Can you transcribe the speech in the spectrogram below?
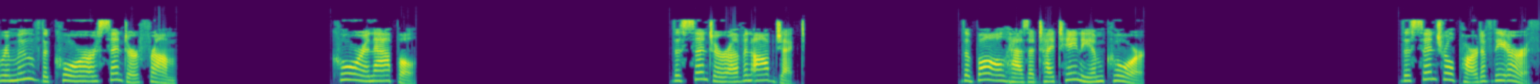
Remove the core or center from. Core an apple. The center of an object. The ball has a titanium core. The central part of the Earth.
